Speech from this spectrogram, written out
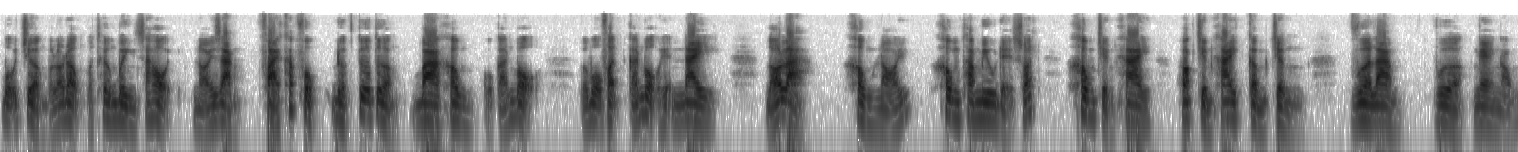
Bộ trưởng Bộ Lao động và Thương binh Xã hội nói rằng phải khắc phục được tư tưởng ba không của cán bộ và bộ phận cán bộ hiện nay, đó là không nói, không tham mưu đề xuất, không triển khai hoặc triển khai cầm chừng, vừa làm vừa nghe ngóng.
